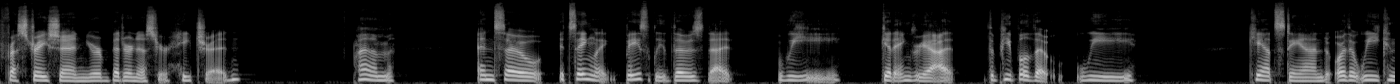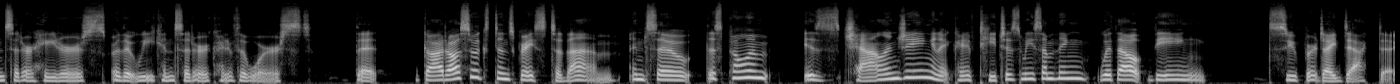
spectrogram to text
frustration, your bitterness, your hatred. Um, and so it's saying like basically those that we get angry at the people that we can't stand or that we consider haters or that we consider kind of the worst, that God also extends grace to them. And so this poem is challenging and it kind of teaches me something without being super didactic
